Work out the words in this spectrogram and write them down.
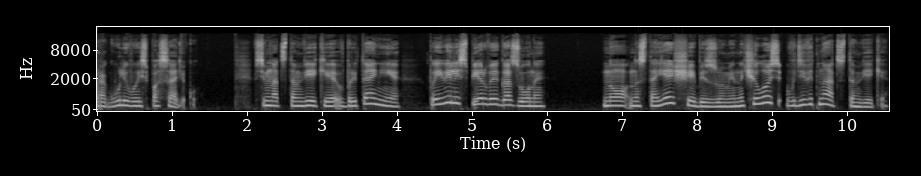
прогуливаясь по садику. В XVII веке в Британии появились первые газоны, но настоящее безумие началось в XIX веке.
